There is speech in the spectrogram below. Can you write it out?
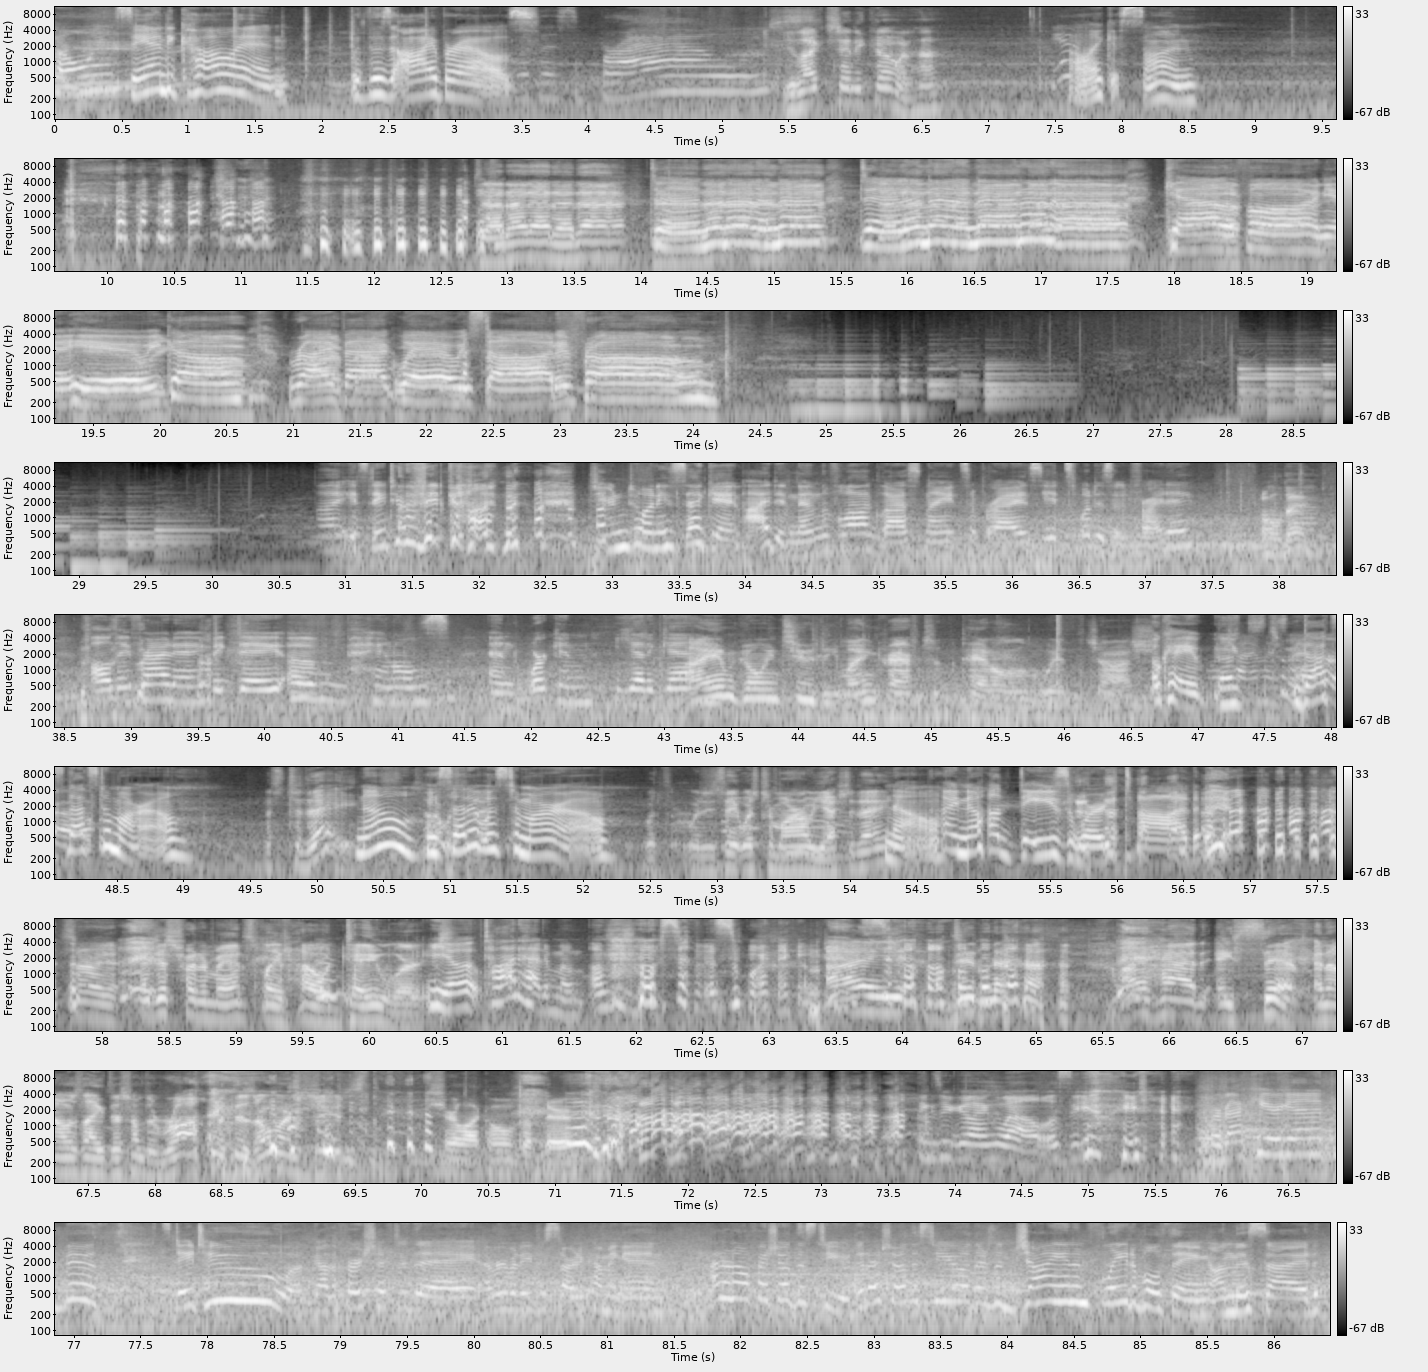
Cohen Sandy Cohen with his eyebrows. with his brows. You liked Sandy Cohen, huh? Yeah. I like his son. Da da da da da. Da-na-na-na-na, da-na-na-na-na-na. California, here we come, right back where we started from. It's day two of VidCon, June 22nd. I didn't end the vlog last night, surprise. It's, what is it, Friday? All day. All day Friday, big day of panels and working yet again. I am going to the Minecraft panel with Josh. Okay, you, that's that's tomorrow. That's today. No, thought he it was said it was tomorrow. What, what did you say? It was tomorrow yesterday? No. I know how days work, Todd. Sorry, I just trying to mansplain how a day works. yep. Todd had a, mim- a mimosa this morning. I did not. I had a sip and I was like, there's something wrong with this orange juice. Sherlock Holmes up there. Things are going well. We'll see you later. We're back here again at the booth. It's day two. Got the first shift of the day. Everybody just started coming in. I don't know if I showed this to you. Did I show this to you? There's a giant inflatable thing on this side.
